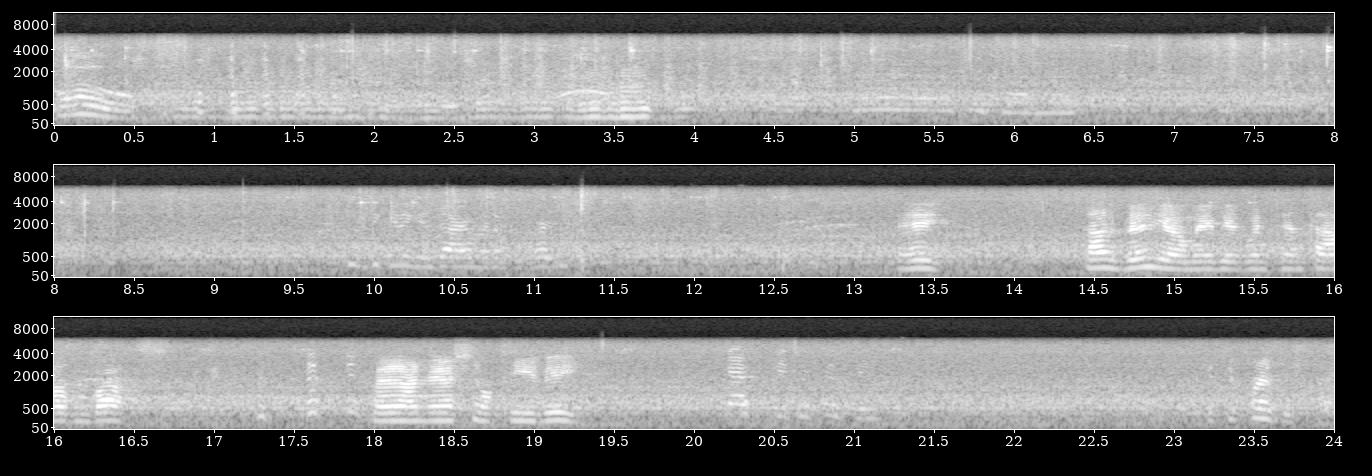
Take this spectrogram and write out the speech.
Whoa! Beginning of Darwin Award. Hey, it's on video, maybe it'd win 10,000 bucks. Put it on national TV. Yes, get your frisbee. Get your frisbee stuff.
